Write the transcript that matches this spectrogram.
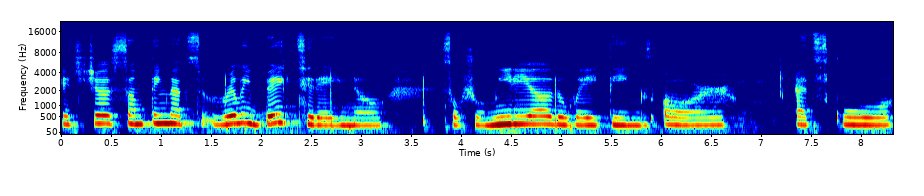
it's just something that's really big today, you know, social media, the way things are at school.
